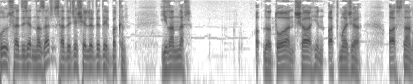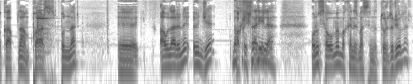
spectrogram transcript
Bu sadece nazar, sadece şeylerde değil. Bakın, yılanlar, doğan, şahin, atmaca, aslan, kaplan, pars bunlar e, avlarını önce bakışlarıyla, Bakışlarıyla. onun savunma mekanizmasını durduruyorlar.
